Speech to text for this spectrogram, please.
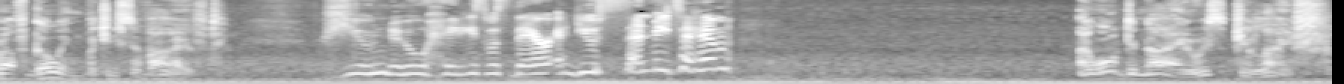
Rough going, but you survived. You knew Hades was there and you sent me to him? I won't deny I risked your life,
